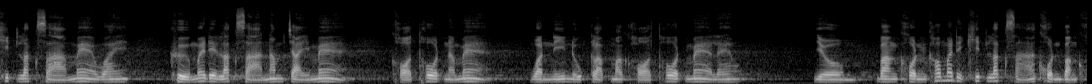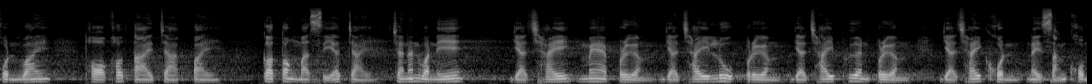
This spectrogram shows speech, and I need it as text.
คิดรักษาแม่ไว้ คือไม่ได้รักษาน้ำใจแม่ ขอโทษนะแม่ วันนี้หนูกลับมาขอโทษแม่แล้ว โยม บางคนเขาไม่ได้คิดรักษาคนบางคนไว้ พอเขาตายจากไป ก็ต้องมาเสียใจ ฉะนั้นวันนี้อย่าใช้แม่เปลือง อย่าใช้ลูกเปลือง อย่าใช้เพื่อนเปลือง อย่าใช้คนในสังคม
